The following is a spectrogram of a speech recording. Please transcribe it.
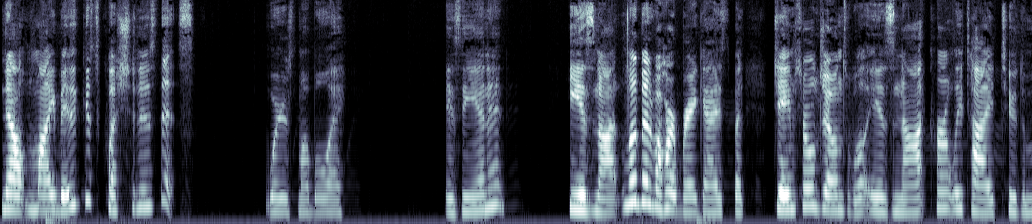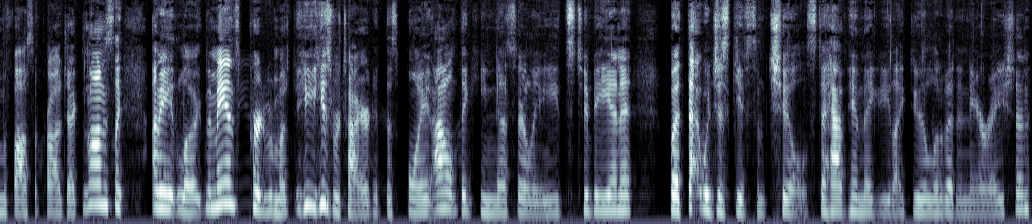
Now, my biggest question is this: Where's my boy? Is he in it? He is not. A little bit of a heartbreak, guys, but James Earl Jones will is not currently tied to the Mufasa project. And honestly, I mean, look, the man's pretty much he, he's retired at this point. I don't think he necessarily needs to be in it, but that would just give some chills to have him maybe like do a little bit of narration.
